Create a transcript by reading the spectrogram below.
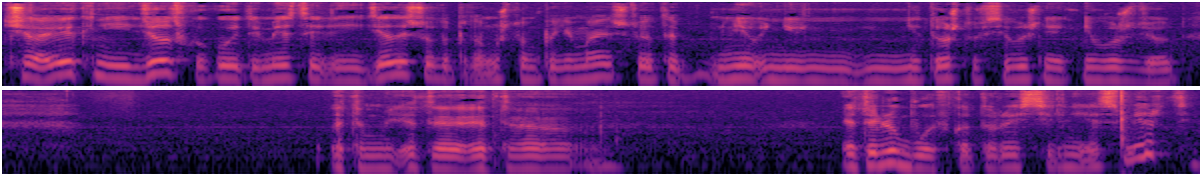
Человек не идет в какое-то место или не делает что-то, потому что он понимает, что это не, не, не то, что Всевышний от него ждет. Это, это, это, это любовь, которая сильнее смерти.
